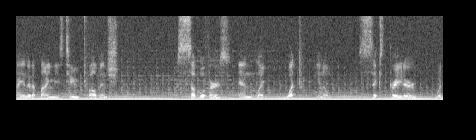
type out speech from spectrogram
I ended up buying these two 12-inch subwoofers, and like, what you know, sixth grader would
